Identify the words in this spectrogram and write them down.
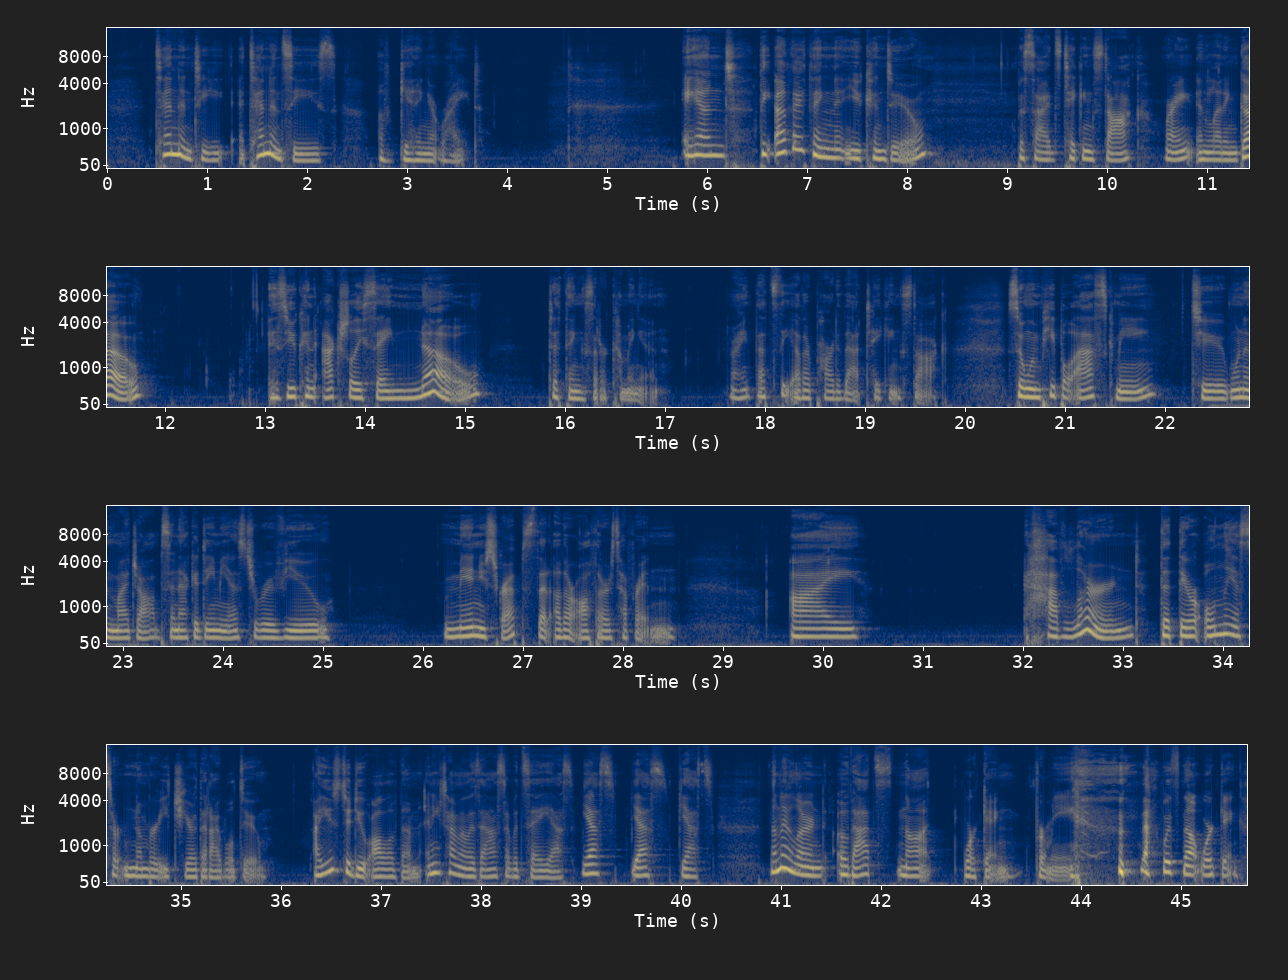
tendency, tendencies of getting it right? And the other thing that you can do, besides taking stock, right, and letting go, is you can actually say no to things that are coming in, right? That's the other part of that taking stock. So when people ask me to, one of my jobs in academia is to review manuscripts that other authors have written. I have learned that there are only a certain number each year that I will do. I used to do all of them. Anytime I was asked, I would say yes, yes, yes, yes. Then I learned, oh, that's not working for me. that was not working.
